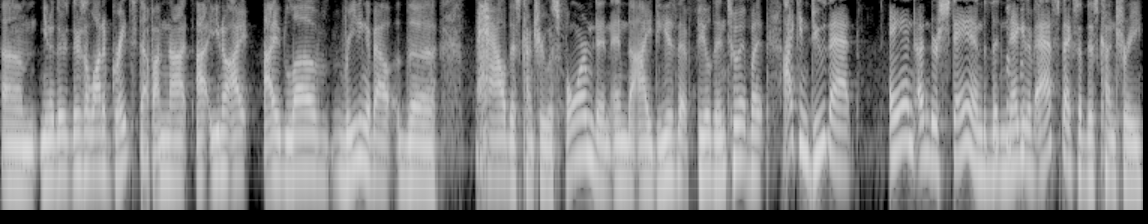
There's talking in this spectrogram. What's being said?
um, you know, there's, there's a lot of great stuff. I'm not, I, you know, I, I love reading about the, how this country was formed and, and the ideas that filled into it, but I can do that and understand the negative aspects of this country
